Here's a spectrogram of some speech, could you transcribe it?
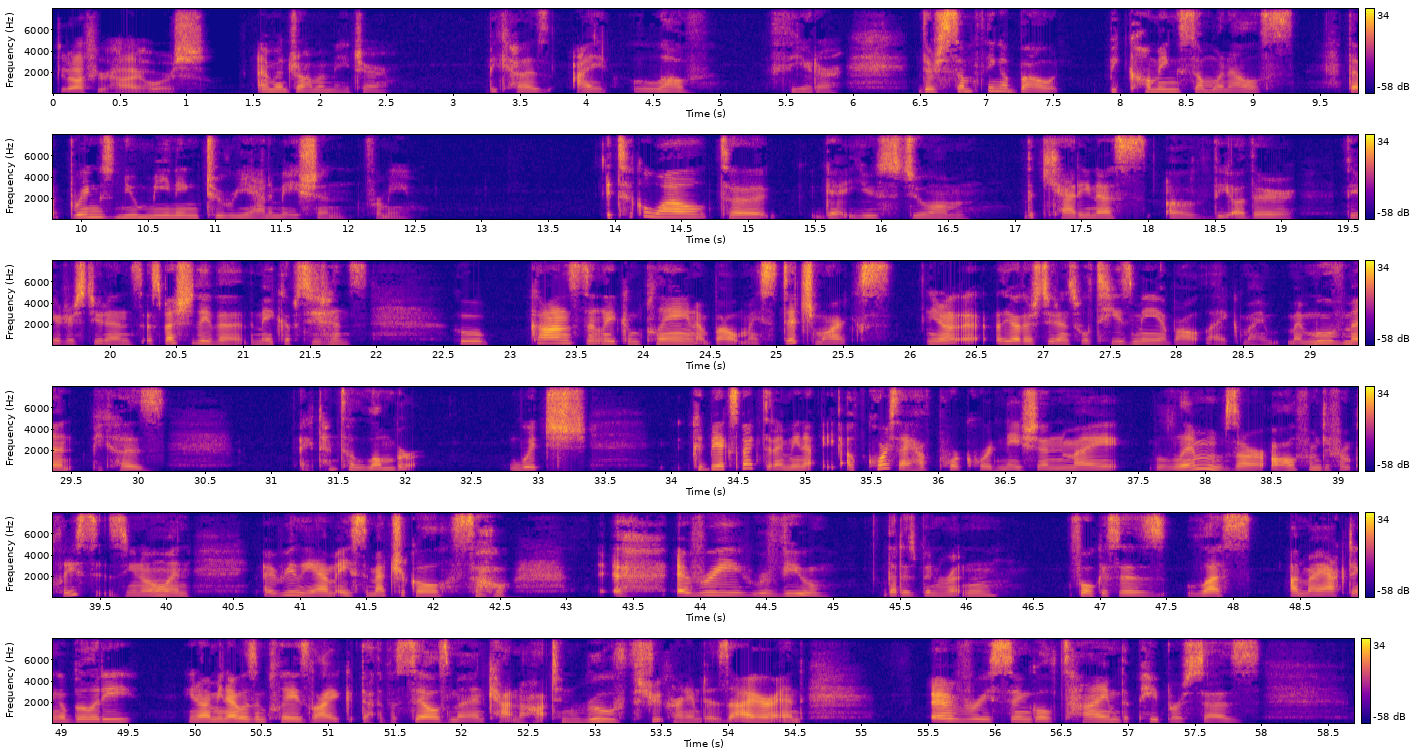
get off your high horse. I'm a drama major because I love theater. There's something about becoming someone else that brings new meaning to reanimation for me. It took a while to get used to um the cattiness of the other theater students, especially the, the makeup students, who constantly complain about my stitch marks. You know, the other students will tease me about like my, my movement because I tend to lumber, which could be expected. I mean, of course I have poor coordination. My limbs are all from different places, you know, and I really am asymmetrical. So every review that has been written focuses less on my acting ability. You know, I mean, I was in plays like Death of a Salesman, Cat in a Hot Tin Roof, Streetcar Named Desire, and every single time the paper says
